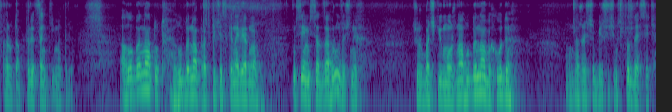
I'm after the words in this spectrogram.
скажу так, 3 сантиметри. А глибина тут, глибина практично, мабуть, ну, 70 загрузочних чурбачків можна, а глибина виходить ну, навіть ще більше, ніж 110.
